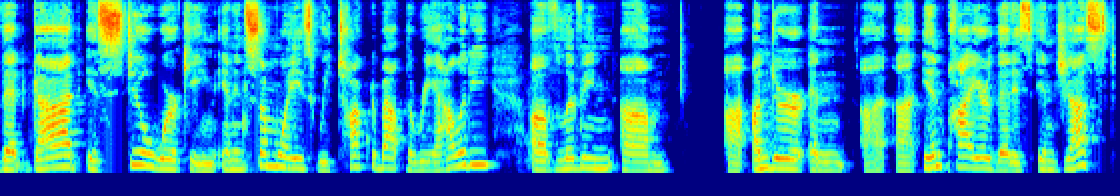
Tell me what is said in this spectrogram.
that God is still working. And in some ways, we talked about the reality of living um, uh, under an uh, uh, empire that is unjust.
